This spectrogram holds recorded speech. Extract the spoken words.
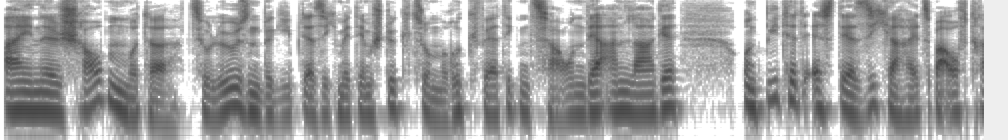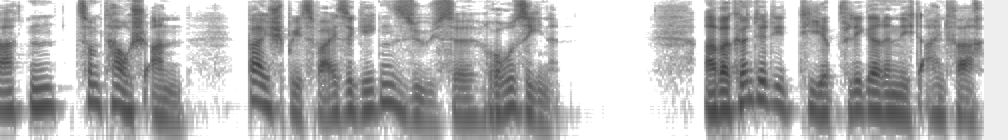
eine Schraubenmutter zu lösen, begibt er sich mit dem Stück zum rückwärtigen Zaun der Anlage und bietet es der Sicherheitsbeauftragten zum Tausch an, beispielsweise gegen süße Rosinen. Aber könnte die Tierpflegerin nicht einfach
